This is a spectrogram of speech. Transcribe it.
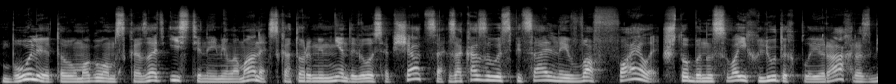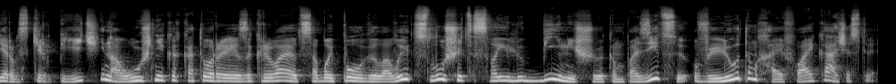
Более того, могу вам сказать, истинные меломаны, с которыми мне довелось общаться, заказывают специальные WAV-файлы, чтобы на своих лютых плеерах размером с кирпич и наушниках, которые закрывают собой пол головы, слушать свою любимейшую композицию в лютом хай-фай качестве.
